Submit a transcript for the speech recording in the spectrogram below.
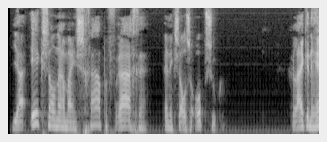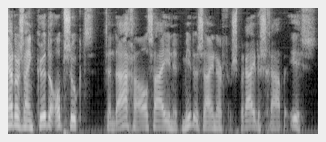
ja ik zal naar mijn schapen vragen en ik zal ze opzoeken. Gelijk een herder zijn kudde opzoekt ten dagen als hij in het midden zijner verspreide schapen is.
